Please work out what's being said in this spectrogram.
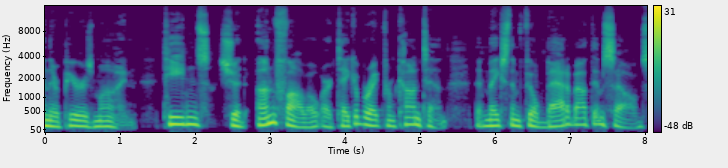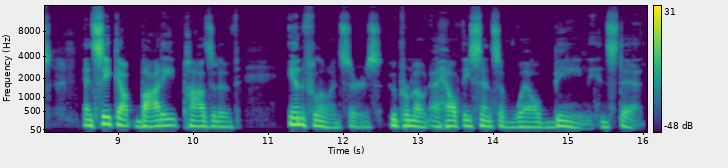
in their peers' mind. Teens should unfollow or take a break from content that makes them feel bad about themselves and seek out body positive influencers who promote a healthy sense of well being instead.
